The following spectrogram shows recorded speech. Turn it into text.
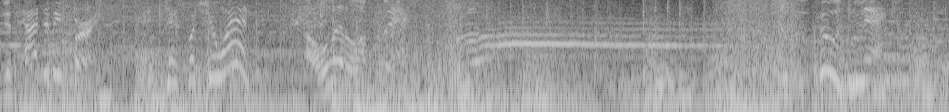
You just had to be first. And guess what you win? A little of this! Who's next?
